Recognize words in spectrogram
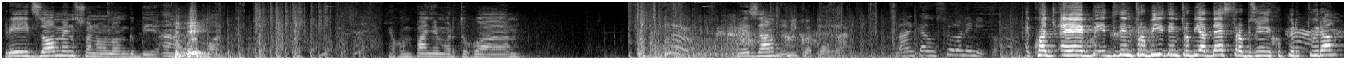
Graze, Omen sono long B. Ah, no, è morto. Il mio compagno è morto qua, eh. Presa. Nemico a terra. Manca un solo nemico. È qua, è b- dentro B, dentro B a destra, ho bisogno di copertura.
